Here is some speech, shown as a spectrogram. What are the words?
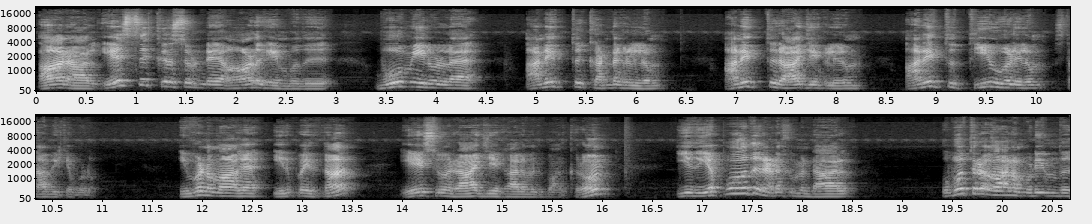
ஆனால் இயேசு கிறிஸ்துடைய ஆளுகை என்பது பூமியில் உள்ள அனைத்து கண்டங்களிலும் அனைத்து ராஜ்யங்களிலும் அனைத்து தீவுகளிலும் ஸ்தாபிக்கப்படும். இவ்வனமாக இருப்பது தான் இயேசுவின் ராஜ்ய காலம் என்று பார்க்கிறோம். இது எப்போது நடக்கும் என்றால் உபத்திரவ காலம் முடிந்து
